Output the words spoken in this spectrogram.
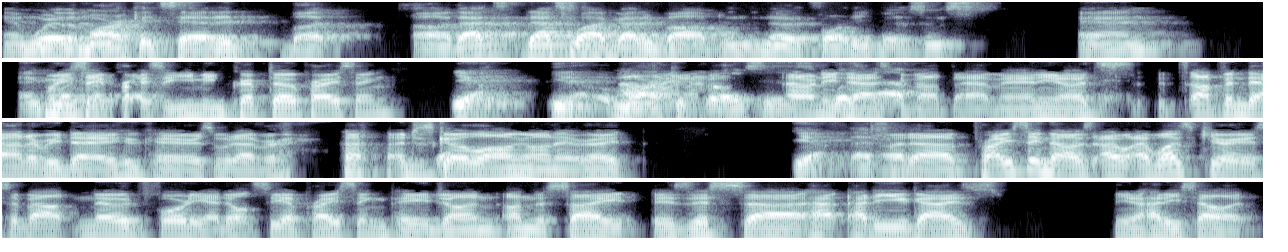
and where the market's headed, but uh, that's that's why I got involved in the Node 40 business. And and when you say pricing, you mean crypto pricing? Yeah, you know, marketplaces. I don't, I don't need to ask happening. about that, man. You know, it's it's up and down every day. Who cares? Whatever. I just yeah. go along on it, right? Yeah, that's but right. uh, pricing though, I was, I, I, was curious about Node 40. I don't see a pricing page on on the site. Is this uh, how, how do you guys, you know, how do you sell it?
